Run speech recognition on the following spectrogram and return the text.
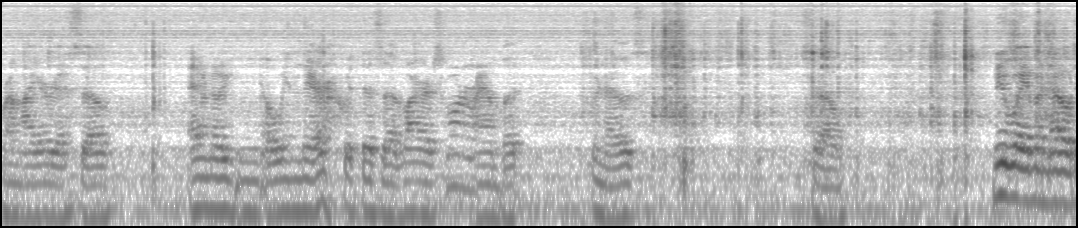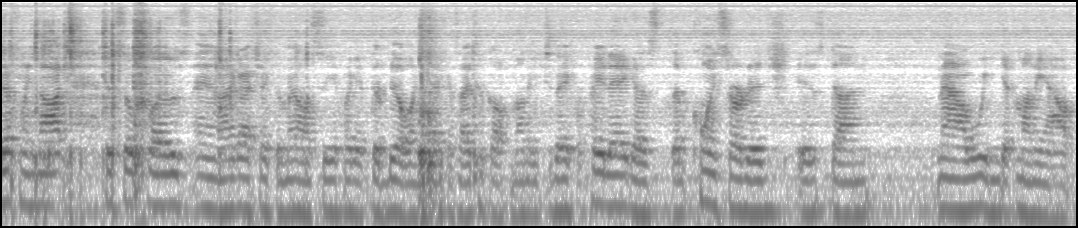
around my area. So I don't know if you can go in there with this uh, virus going around, but who knows? So new wave, know, definitely not. They're so closed, and I gotta check the mail and see if I get their bill yet, because I took off money today for payday, because the coin shortage is done. Now we can get money out,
